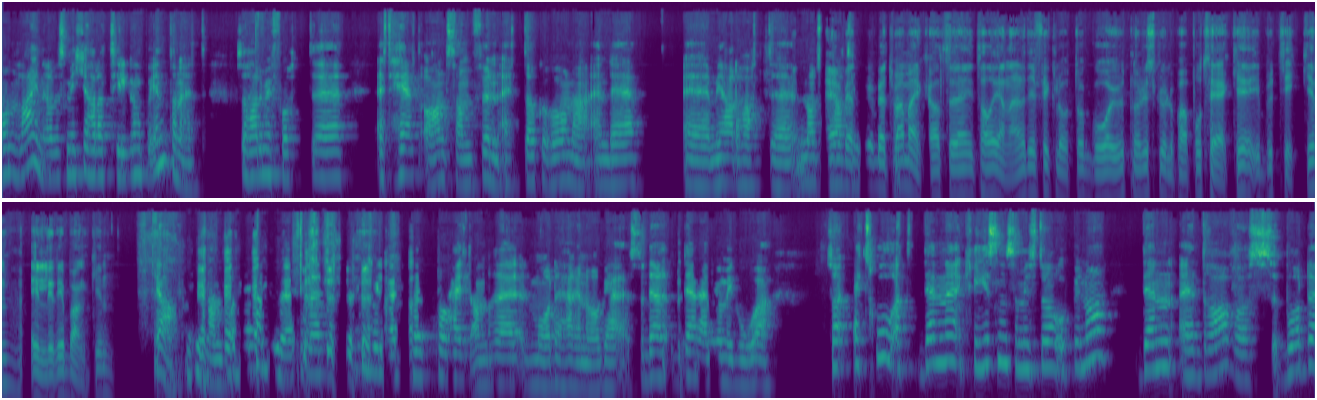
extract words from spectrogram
online, eller hvis vi ikke hadde hatt tilgang på internett, så hadde vi fått eh, et helt annet samfunn etter korona enn det eh, vi hadde hatt. Eh, jeg vet, vet jeg merka at uh, italienerne de fikk lov til å gå ut når de skulle på apoteket, i butikken eller i banken. Ja. Det kan vi løse, løse på helt andre måter her i Norge. Så der, der er vi gode. Så jeg tror at denne krisen som vi står oppi nå, den eh, drar oss Både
